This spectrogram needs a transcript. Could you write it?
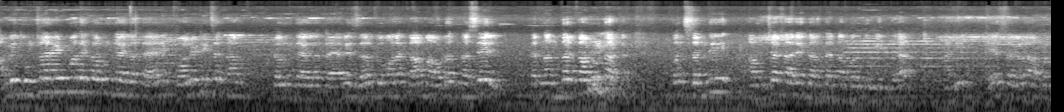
आम्ही तुमच्या रेटमध्ये करून द्यायला तयार आहे क्वालिटीचं काम करून द्यायला तयार आहे. जर तुम्हाला काम आवडत नसेल तर नंतर काढून टाका. पण संधी आमच्या कार्यकर्त्यांना पण तुम्ही द्या. आणि हे सगळं आपण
